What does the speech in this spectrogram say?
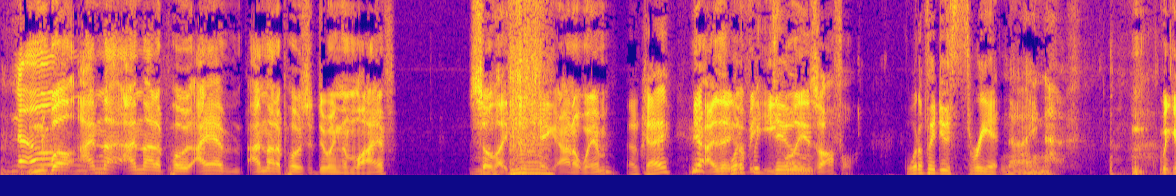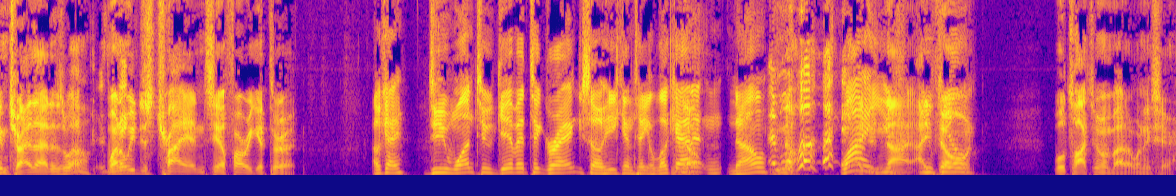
No. Well, I'm not. I'm not opposed. I have. I'm not opposed to doing them live. So like just mm. take it on a whim. Okay. Yeah, I think What it'll if be we do- equally as awful. What if we do three at nine? We can try that as well. Why don't we just try it and see how far we get through it? Okay. Do you want to give it to Greg so he can take a look No. at it? And- No. No, Why? I do You- not. I you feel- don't. We'll talk to him about it when he's here.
